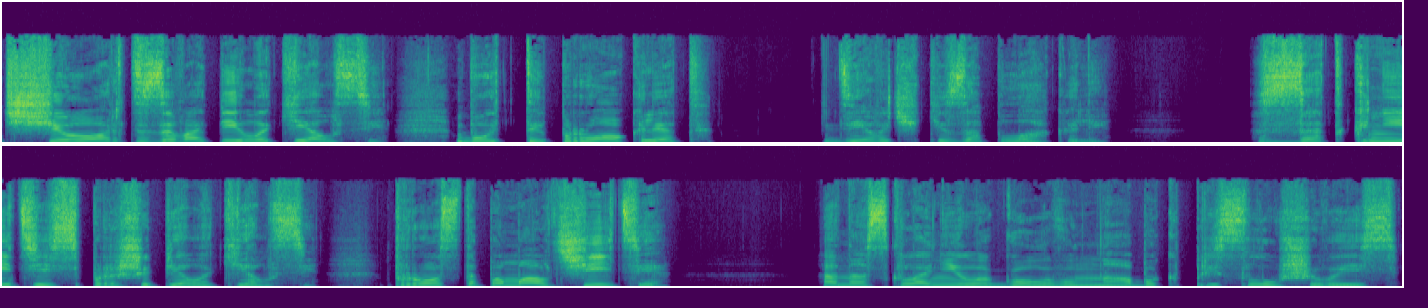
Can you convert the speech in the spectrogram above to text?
«Чёрт!» — завопила Келси. «Будь ты проклят!» Девочки заплакали. «Заткнитесь!» — прошипела Келси. «Просто помолчите!» Она склонила голову на бок, прислушиваясь,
